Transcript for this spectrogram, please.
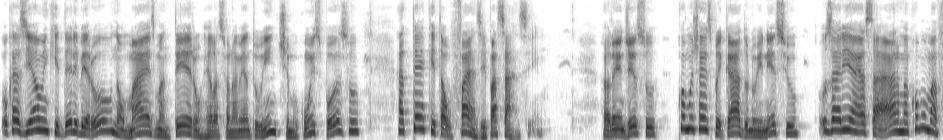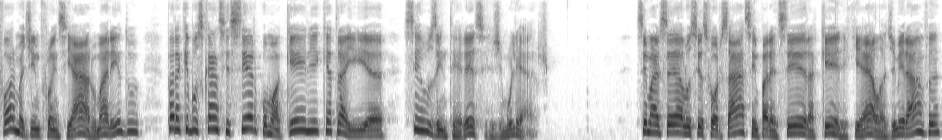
ocasião em que deliberou não mais manter um relacionamento íntimo com o esposo até que tal fase passasse. Além disso, como já explicado no início, usaria essa arma como uma forma de influenciar o marido para que buscasse ser como aquele que atraía seus interesses de mulher. Se Marcelo se esforçasse em parecer aquele que ela admirava,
